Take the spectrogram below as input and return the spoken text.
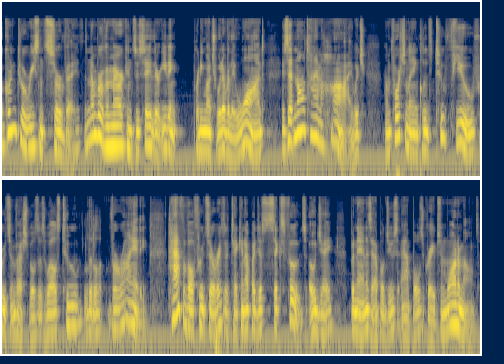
According to a recent survey, the number of Americans who say they're eating pretty much whatever they want is at an all-time high, which unfortunately includes too few fruits and vegetables, as well as too little variety. Half of all fruit surveys are taken up by just six foods— OJ, bananas, apple juice, apples, grapes, and watermelons.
